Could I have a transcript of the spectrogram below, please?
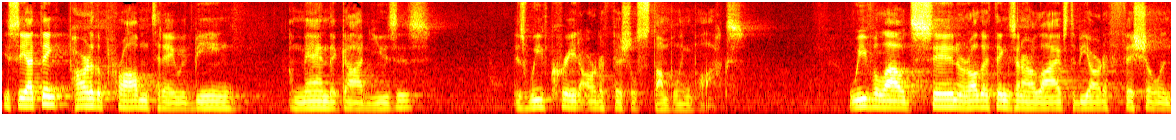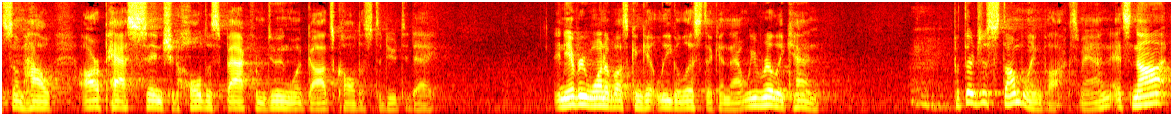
You see, I think part of the problem today with being a man that God uses is we've created artificial stumbling blocks. We've allowed sin or other things in our lives to be artificial, and somehow our past sin should hold us back from doing what God's called us to do today. And every one of us can get legalistic in that. We really can. But they're just stumbling blocks, man. It's not,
